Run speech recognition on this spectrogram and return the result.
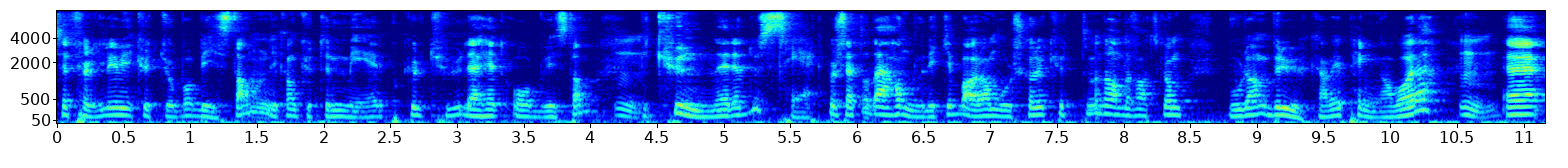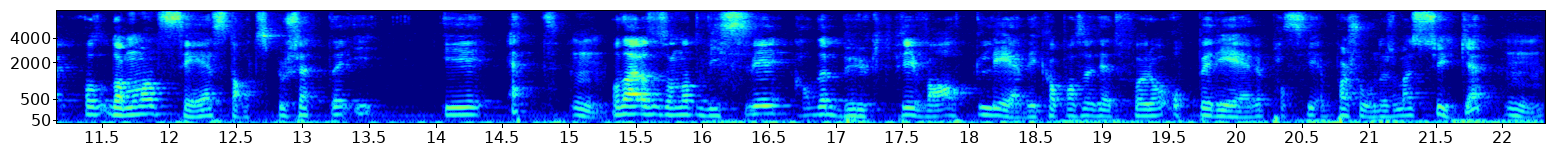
selvfølgelig Vi kutter jo på bistand. Vi kan kutte mer på kultur. Det er jeg helt overbevist om. Mm. Vi kunne redusert budsjettet. Og det handler ikke bare om hvor skal du kutte, men det handler faktisk om hvordan bruker vi pengene våre. Mm. Eh, og da må man se statsbudsjettet i, i ett. Mm. Og det er altså sånn at Hvis vi hadde brukt privat ledig kapasitet for å operere personer som er syke, Mm.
